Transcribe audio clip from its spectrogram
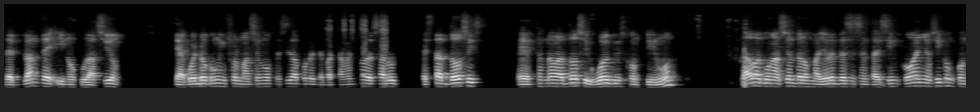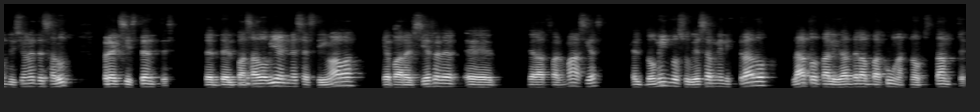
del plan de inoculación. De acuerdo con información ofrecida por el Departamento de Salud, estas dosis, estas nuevas dosis, Walgreens continuó la vacunación de los mayores de 65 años y con condiciones de salud preexistentes. Desde el pasado viernes se estimaba que para el cierre de, eh, de las farmacias, el domingo se hubiese administrado la totalidad de las vacunas. No obstante,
